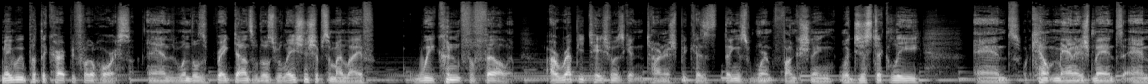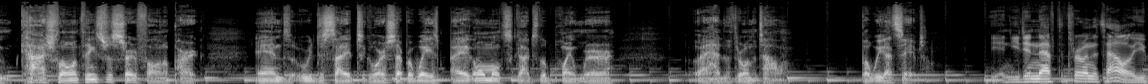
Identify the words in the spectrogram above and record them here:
Maybe we put the cart before the horse. And when those breakdowns with those relationships in my life, we couldn't fulfill. Our reputation was getting tarnished because things weren't functioning logistically and account management and cash flow, and things just started falling apart. And we decided to go our separate ways. I almost got to the point where I had to throw in the towel, but we got saved. And you didn't have to throw in the towel. You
